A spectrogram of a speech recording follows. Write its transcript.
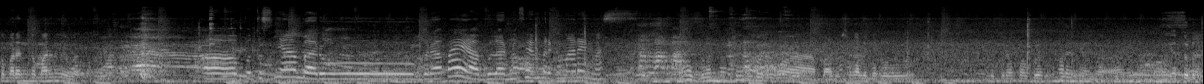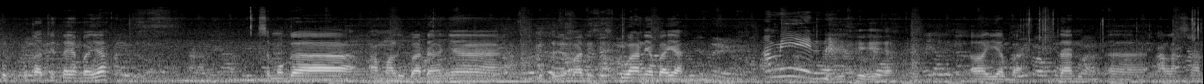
kemarin-kemarin ya, Pak? Eh, putusnya baru berapa ya bulan November kemarin mas Oh, bulan November. Wah, baru sekali baru beberapa bulan kemarin ya, Mbak. Ya turut berduka cita ya, Mbak ya. Semoga amal ibadahnya diterima di sisi Tuhan ya, Mbak ya. Amin Iya. Oh iya mbak. Dan eh, alasan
